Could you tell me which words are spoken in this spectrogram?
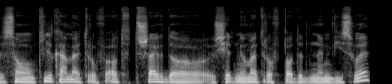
y, są kilka metrów, od 3 do 7 metrów pod dnem Wisły.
